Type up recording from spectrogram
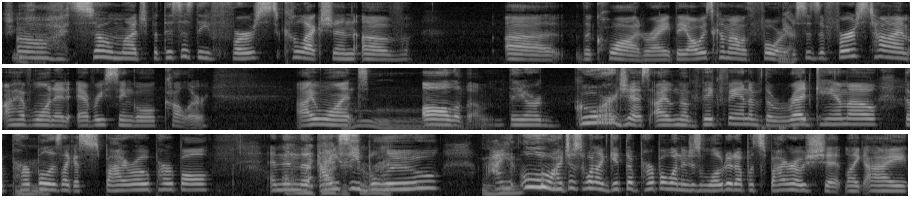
Jesus. Oh, it's so much, but this is the first collection of uh the quad, right? They always come out with four. Yeah. This is the first time I have wanted every single color. I want all of them. They are gorgeous. I'm a big fan of the red camo. The purple is like a Spyro purple. And then Mm-hmm. Oh the God, icy so right. blue. I ooh, I just want to get the purple one and just load it up with Spyro shit. Like I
